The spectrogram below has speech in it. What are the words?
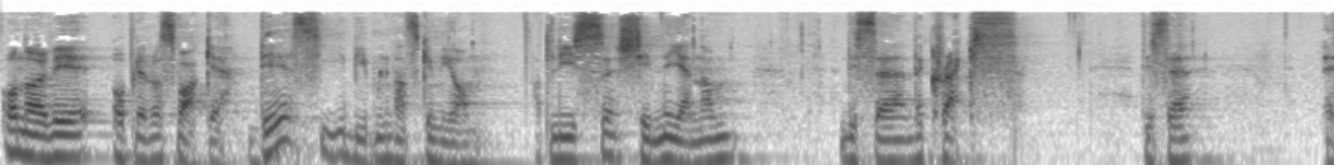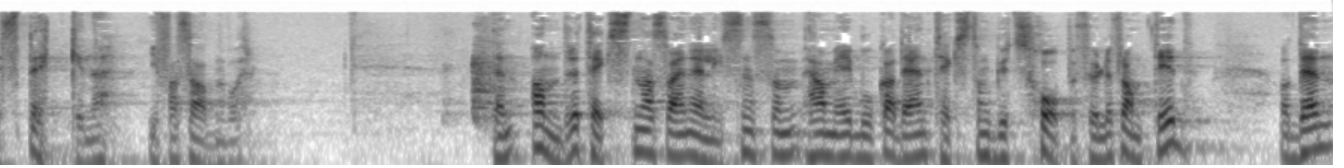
og når vi opplever oss svake. Det sier Bibelen ganske mye om. At lyset skinner gjennom disse the cracks, disse eh, sprekkene i fasaden vår. Den andre teksten av Svein Ellingsen som jeg har med i boka, det er en tekst om Guds håpefulle framtid. Og den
